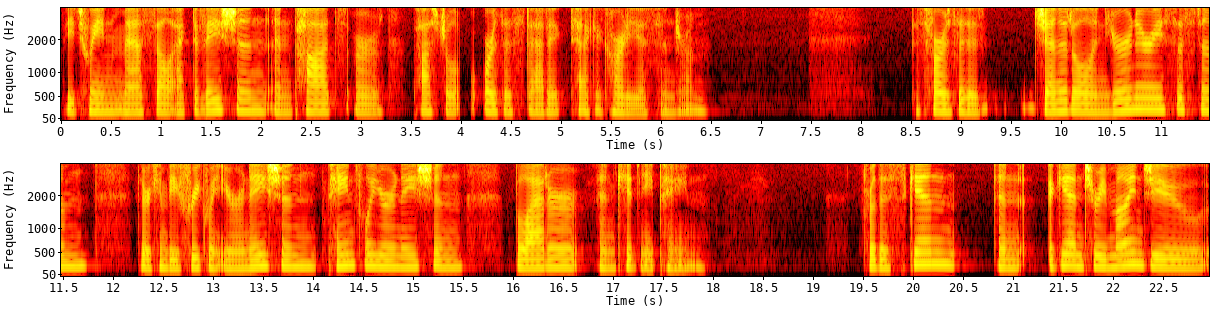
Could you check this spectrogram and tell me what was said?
between mast cell activation and POTS or postural orthostatic tachycardia syndrome. As far as the genital and urinary system. There can be frequent urination, painful urination, bladder, and kidney pain. For the skin, and again, to remind you,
